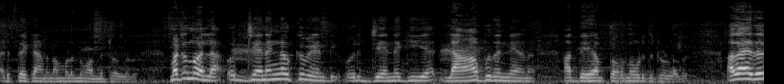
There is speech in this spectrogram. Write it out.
അടുത്തേക്കാണ് നമ്മളിന്ന് വന്നിട്ടുള്ളത്. മറ്റൊന്നുമല്ല ഒരു ജനങ്ങൾക്ക് വേണ്ടി ഒരു ജനകീയ ലാബ് തന്നെയാണ് അദ്ദേഹം തുറന്നു കൊടുത്തിട്ടുള്ളത്. അതായത്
